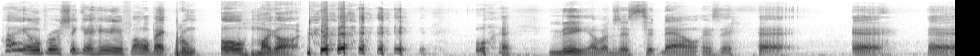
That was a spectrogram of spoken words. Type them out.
hi Oprah, shake your head, fall back, boom. Oh my God. Me, I'm gonna just sit down and say, uh, uh, uh.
